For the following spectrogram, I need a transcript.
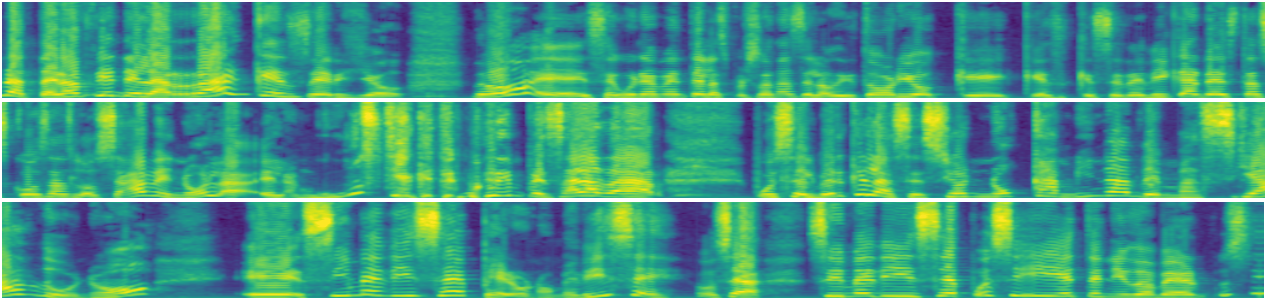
una terapia en el arranque, Sergio, ¿no? Eh, seguramente las personas del auditorio que, que, se dedican a estas cosas lo saben, ¿no? La, angustia que te puede empezar a dar, pues el ver que la sesión no camina demasiado, ¿no? Eh, sí me dice, pero no me dice. O sea, sí me dice, pues sí, he tenido a ver, pues sí,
